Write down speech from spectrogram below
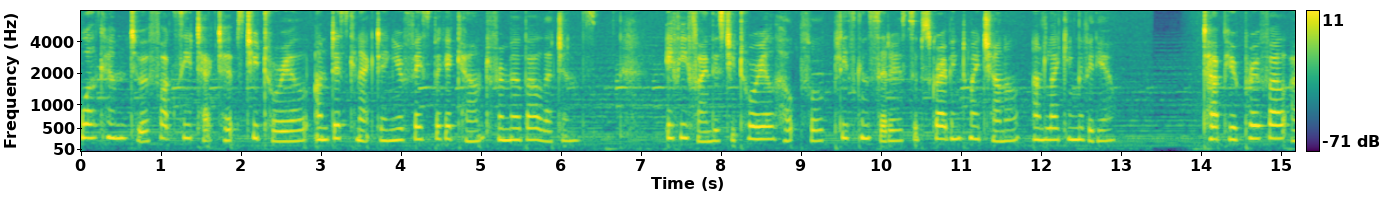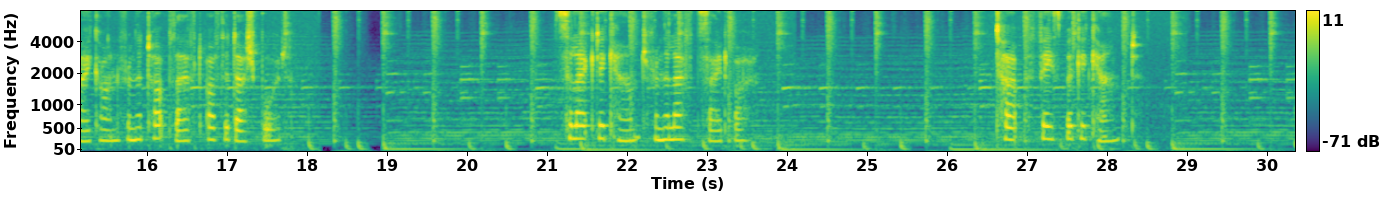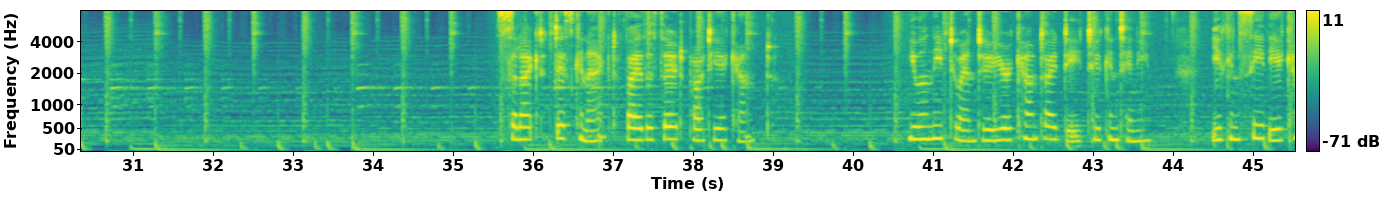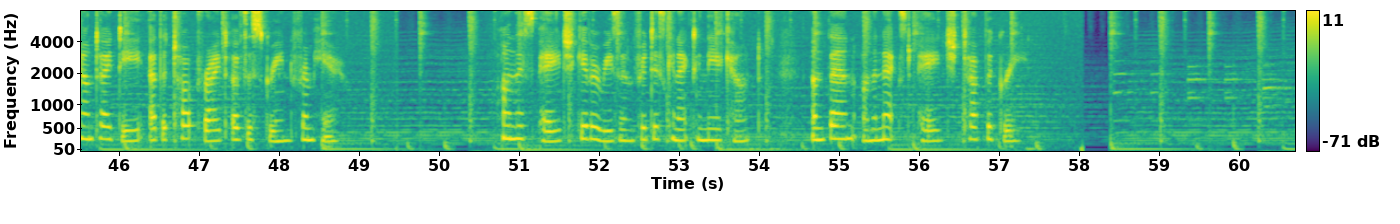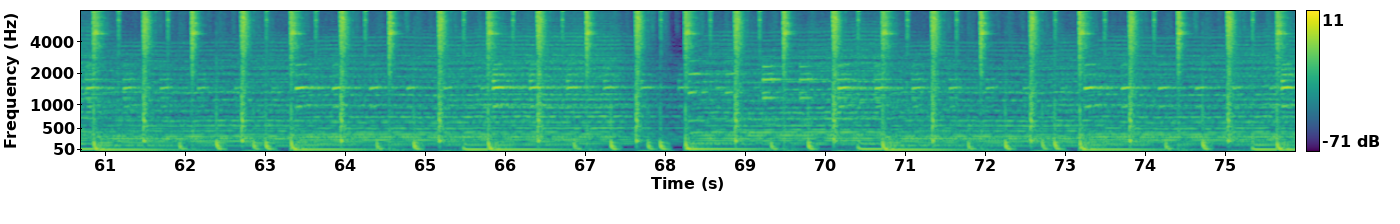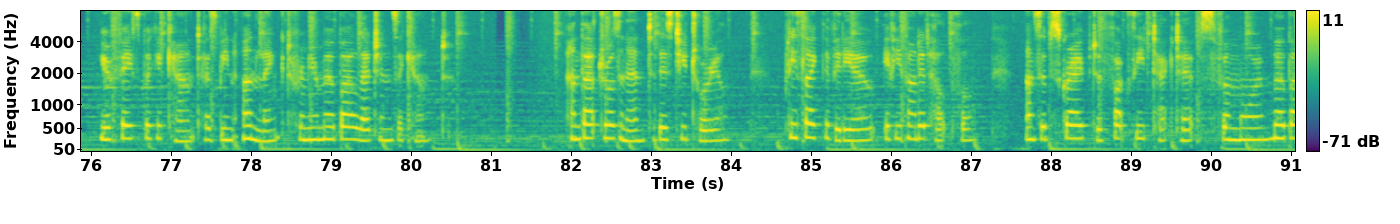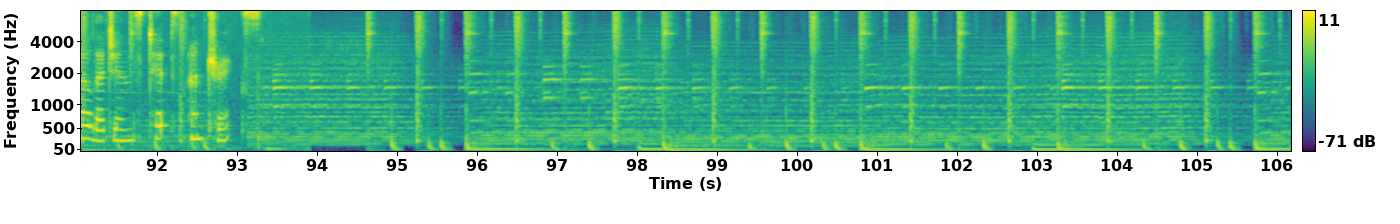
Welcome to a Foxy Tech Tips tutorial on disconnecting your Facebook account from Mobile Legends. If you find this tutorial helpful, please consider subscribing to my channel and liking the video. Tap your profile icon from the top left of the dashboard. Select Account from the left sidebar. Tap Facebook Account. Select Disconnect via the third-party account. You will need to enter your account ID to continue. You can see the account ID at the top right of the screen from here. On this page, give a reason for disconnecting the account, and then on the next page, tap Agree. Your Facebook account has been unlinked from your Mobile Legends account. And that draws an end to this tutorial. Please like the video if you found it helpful and subscribe to Foxy Tech Tips for more Mobile Legends tips and tricks.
